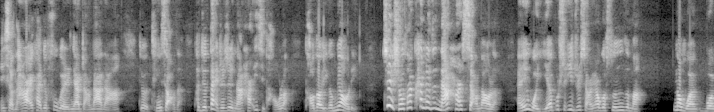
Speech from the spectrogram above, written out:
那小男孩一看就富贵人家长大的啊，就挺小的，他就带着这男孩一起逃了，逃到一个庙里。这时候他看着这男孩，想到了：哎，我爷不是一直想要个孙子吗？那我我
